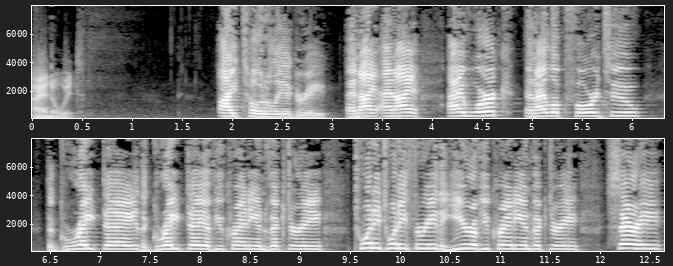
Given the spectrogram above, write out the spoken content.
I know it. I totally agree. And I and I I work and I look forward to the great day, the great day of Ukrainian victory, 2023, the year of Ukrainian victory. Serhii,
